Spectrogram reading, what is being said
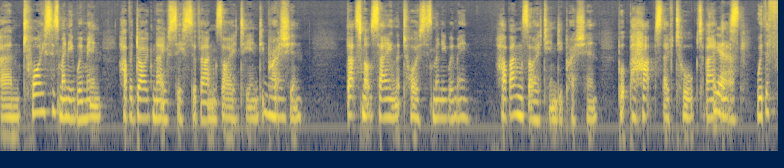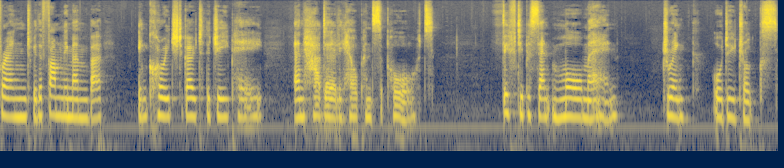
um, twice as many women have a diagnosis of anxiety and depression. That's not saying that twice as many women have anxiety and depression, but perhaps they've talked about Yeah. this with a friend, with a family member, encouraged to go to the GP and had early help and support. 50% more men drink or do drugs.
